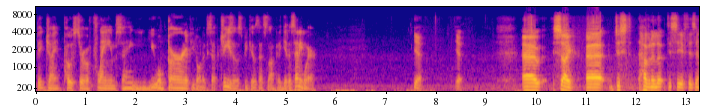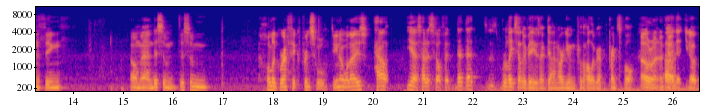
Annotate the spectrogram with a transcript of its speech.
big giant poster of a flame saying "You will burn if you don't accept Jesus," because that's not going to get us anywhere. Yeah, yeah. Uh, so, uh, just having a look to see if there's anything. Oh man, there's some there's some holographic principle. Do you know what that is? How? Yes. How does fit? That that relates to other videos I've done arguing for the holographic principle. All right. Okay. Uh, that you know,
